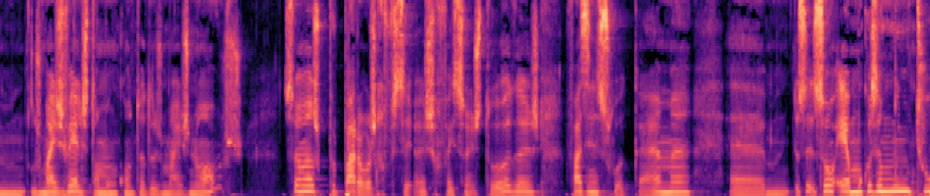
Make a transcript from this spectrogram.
hum, os mais velhos, tomam conta dos mais novos. São eles que preparam as, refe- as refeições todas, fazem a sua cama. são- é uma coisa muito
